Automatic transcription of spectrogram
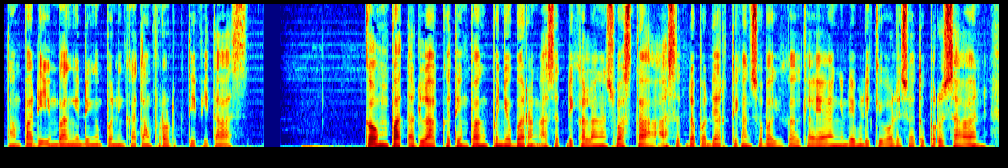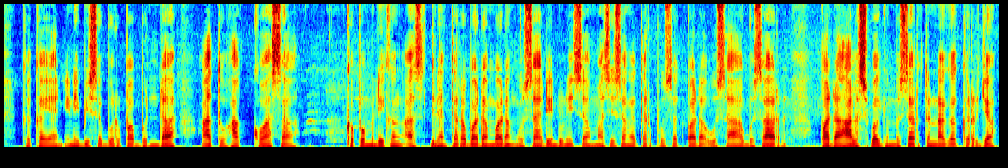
tanpa diimbangi dengan peningkatan produktivitas. Keempat adalah ketimpangan penyebaran aset di kalangan swasta. Aset dapat diartikan sebagai kekayaan yang dimiliki oleh suatu perusahaan. Kekayaan ini bisa berupa benda atau hak kuasa. Kepemilikan aset di antara badan-badan usaha di Indonesia masih sangat terpusat pada usaha besar, padahal sebagian besar tenaga kerja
